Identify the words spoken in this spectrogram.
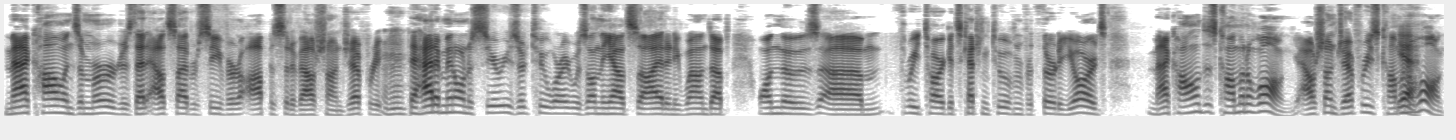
Mack Hollins emerge as that outside receiver opposite of Alshon Jeffery. Mm-hmm. They had him in on a series or two where he was on the outside and he wound up on those um, three targets, catching two of them for 30 yards. Mack Hollins is coming along. Alshon Jeffery's coming yeah. along.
